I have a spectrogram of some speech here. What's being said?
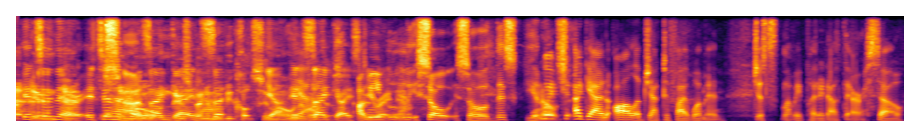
Uh, It's and, in there. uh, It's in the Simone. zeitgeist. There's been a movie a- called Simone. Yeah, it's about this. zeitgeist. I mean, right so so this you know Which again, all objectify women. Just let me put it out there. So,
